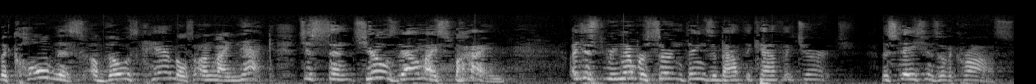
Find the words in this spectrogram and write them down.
the coldness of those candles on my neck just sent chills down my spine. I just remember certain things about the Catholic Church, the stations of the cross,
